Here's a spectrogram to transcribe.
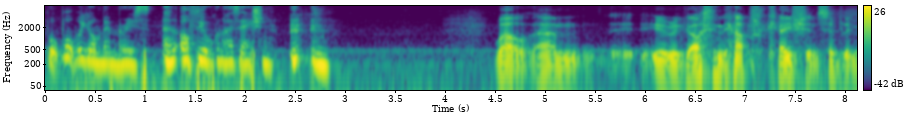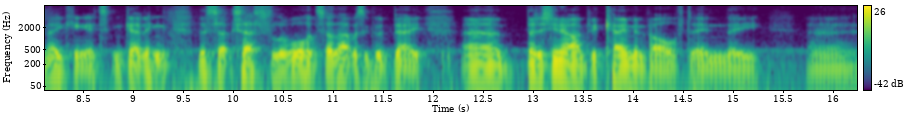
But what were your memories uh, of the organisation? Well, um, regarding the application, simply making it and getting the successful award, so that was a good day. Uh, but as you know, I became involved in the uh,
